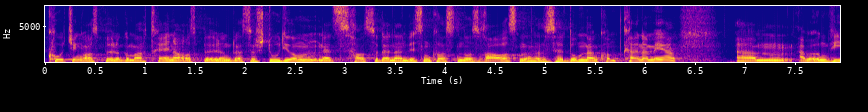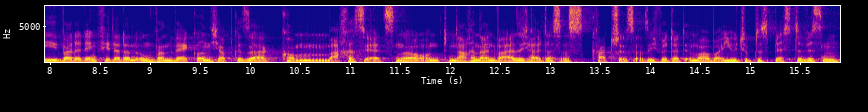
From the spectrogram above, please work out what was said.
Coaching-Ausbildung gemacht, Trainerausbildung, du hast das Studium, jetzt haust du dann dein Wissen kostenlos raus, ne? das ist ja dumm, dann kommt keiner mehr. Ähm, aber irgendwie war der Denkfehler dann irgendwann weg und ich habe gesagt, komm, mach es jetzt. Ne? Und im Nachhinein weiß ich halt, dass es Quatsch ist. Also ich würde halt immer bei YouTube das beste Wissen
